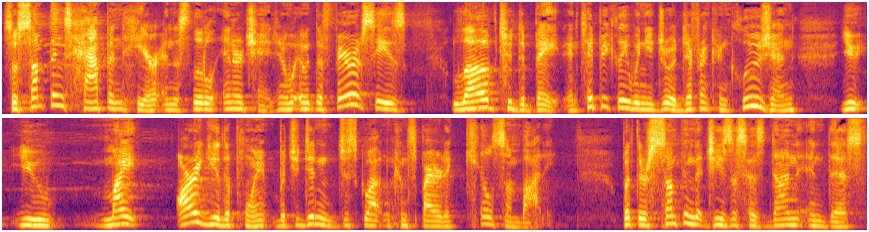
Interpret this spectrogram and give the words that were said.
So something's happened here in this little interchange. You know, the Pharisees love to debate, and typically when you drew a different conclusion, you you might argue the point, but you didn't just go out and conspire to kill somebody. But there's something that Jesus has done in this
